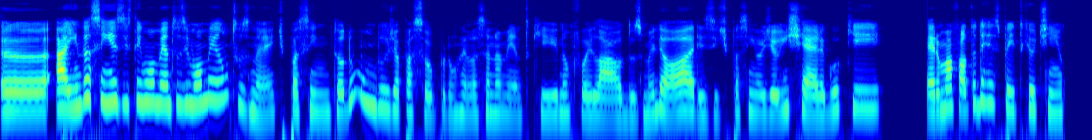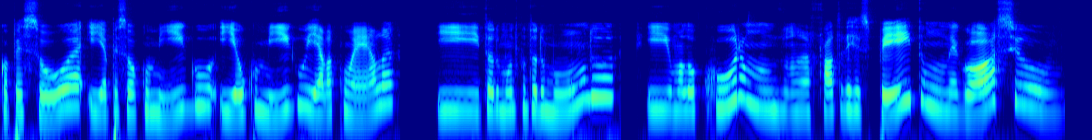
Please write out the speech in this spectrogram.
ah, ainda assim existem momentos e momentos, né? Tipo assim, todo mundo já passou por um relacionamento que não foi lá o dos melhores. E, tipo assim, hoje eu enxergo que era uma falta de respeito que eu tinha com a pessoa, e a pessoa comigo, e eu comigo, e ela com ela, e todo mundo com todo mundo, e uma loucura, um- uma falta de respeito, um negócio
